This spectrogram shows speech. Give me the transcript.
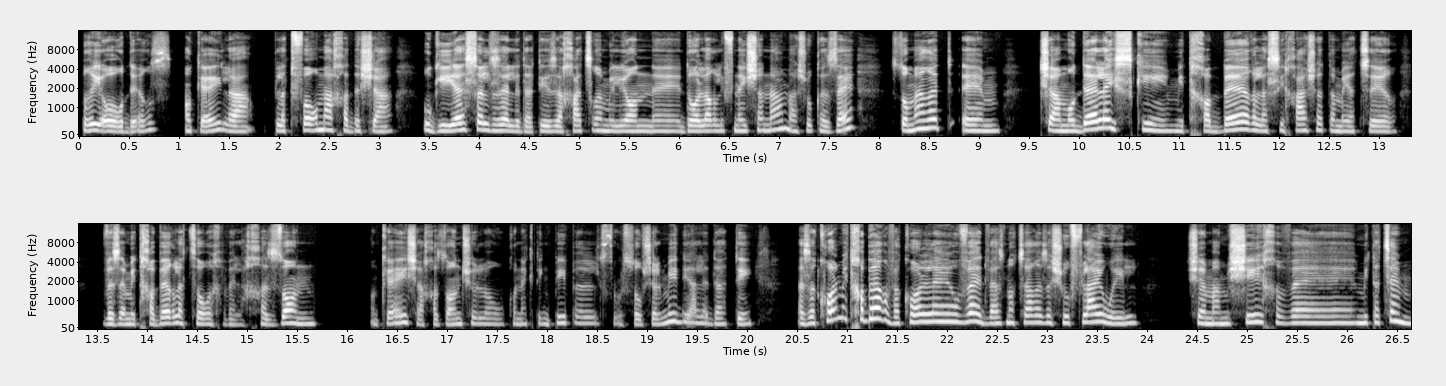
pre-orders, אוקיי? לפלטפורמה החדשה. הוא גייס על זה, לדעתי זה 11 מיליון אה, דולר לפני שנה, משהו כזה. זאת אומרת, אמ, כשהמודל העסקי מתחבר לשיחה שאתה מייצר, וזה מתחבר לצורך ולחזון, אוקיי? שהחזון שלו הוא Connecting People through social media לדעתי, אז הכל מתחבר והכל uh, עובד, ואז נוצר איזשהו flywheel שממשיך ומתעצם.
